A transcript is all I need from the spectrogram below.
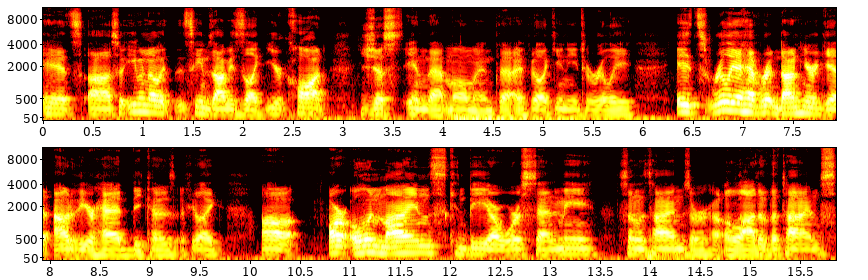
it's uh, so even though it seems obvious, like you're caught just in that moment, that I feel like you need to really. It's really I have written down here get out of your head because I feel like uh, our own minds can be our worst enemy some of the times or a lot of the times.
